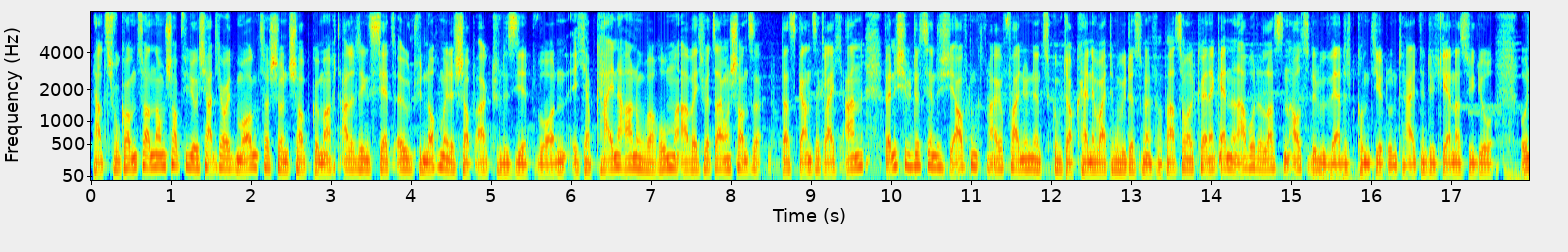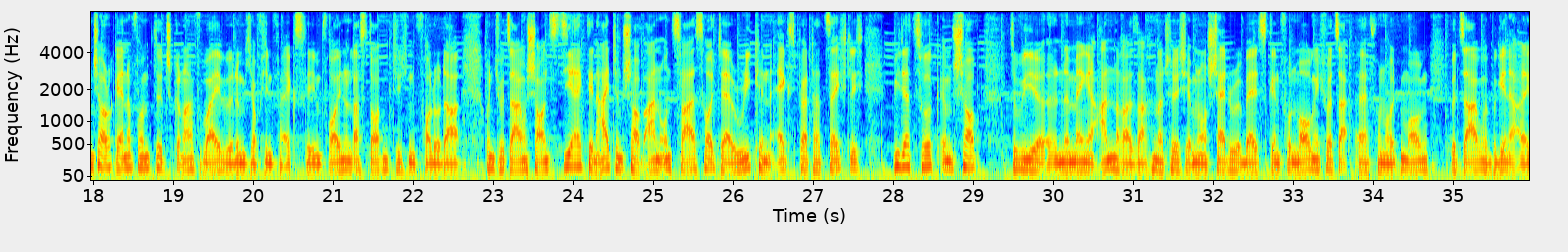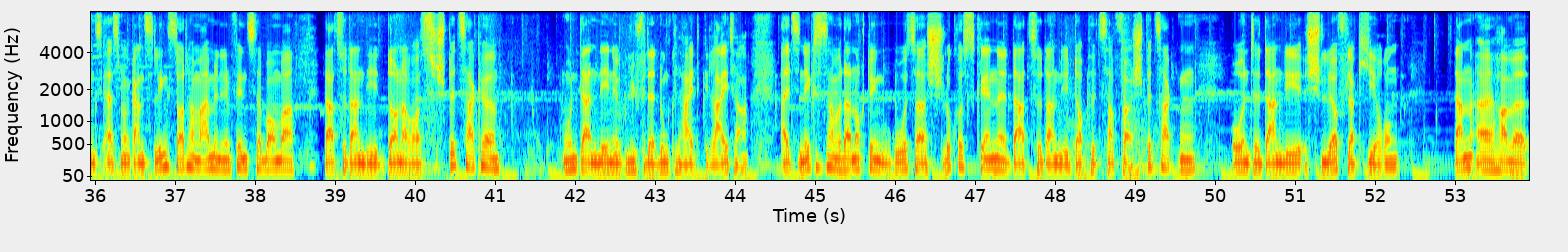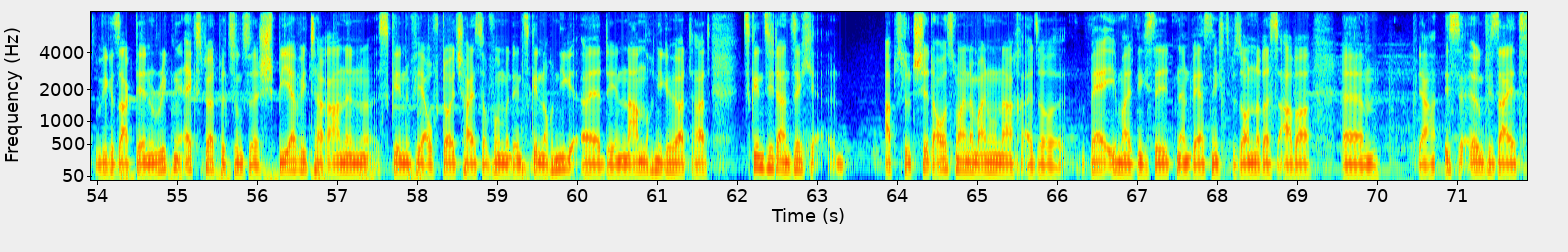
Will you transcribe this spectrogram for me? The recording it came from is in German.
Herzlich willkommen zu einem neuen Shop-Video. Ich hatte ja heute Morgen zwar schon einen Shop gemacht, allerdings ist jetzt irgendwie nochmal der Shop aktualisiert worden. Ich habe keine Ahnung warum, aber ich würde sagen, wir schauen uns das Ganze gleich an. Wenn euch die Videos hier natürlich auf dem Kanal gefallen und in Zukunft auch keine weiteren Videos mehr verpassen wollt, könnt ihr gerne ein Abo da lassen. Außerdem bewertet, kommentiert und teilt natürlich gerne das Video. Und schaut auch gerne vom Twitch-Kanal vorbei, würde mich auf jeden Fall extrem freuen. Und lasst dort natürlich ein Follow da. Und ich würde sagen, wir schauen uns direkt den Item-Shop an. Und zwar ist heute der Recon Expert tatsächlich wieder zurück im Shop, sowie eine Menge anderer Sachen. Natürlich immer noch Shadow Rebel Skin von morgen, ich würde sagen, äh, von heute Morgen. Ich würde sagen, wir beginnen allerdings erstmal ganz links. Dort haben wir einmal den Finsterbomber, dazu dann die Donneros Spitzhacke. Und dann den Glyphe der Dunkelheit Gleiter. Als nächstes haben wir da noch den großer Schlucko-Skin, dazu dann die Doppelzapfer Spitzhacken und dann die Schlürflackierung. Dann äh, haben wir, wie gesagt, den Ricken Expert bzw. Speerveteranen-Skin, wie er auf Deutsch heißt, obwohl man den Skin noch nie, äh, den Namen noch nie gehört hat. Skin sieht an sich äh, absolut shit aus, meiner Meinung nach. Also wäre eben halt nicht selten, dann wäre es nichts Besonderes, aber ähm, ja, ist irgendwie seit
